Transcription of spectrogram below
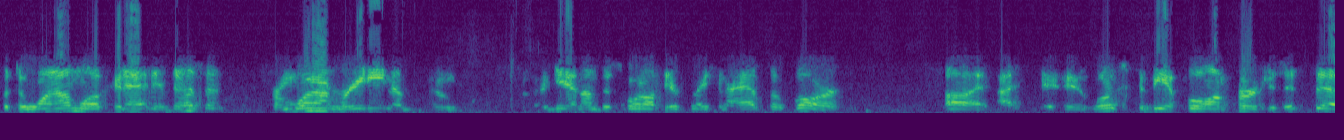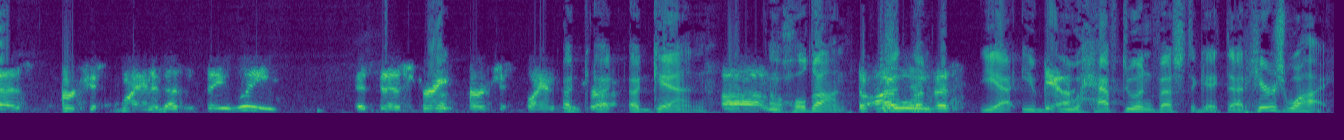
But the one I'm looking at, it doesn't. From what I'm reading, um, um, again, I'm just going off the information I have so far. Uh, I, it, looks to be a full-on purchase. It says purchase plan. It doesn't say lease. It says straight purchase plan for truck. ag- again, Um, uh, hold on. so I will invest- Yeah, you Yeah. you have to investigate that. Here's why.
